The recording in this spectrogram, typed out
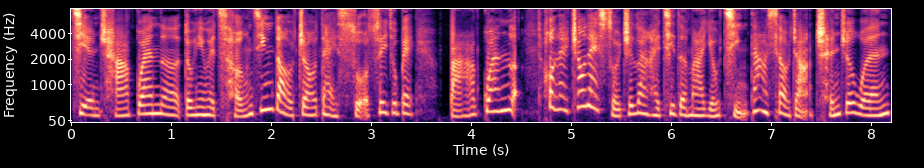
检察官呢，都因为曾经到招待所，所以就被。拔关了。后来招待所之乱还记得吗？有警大校长陈哲文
